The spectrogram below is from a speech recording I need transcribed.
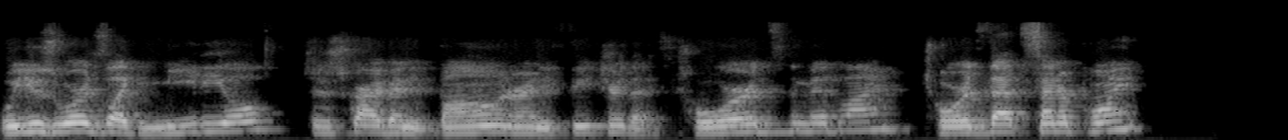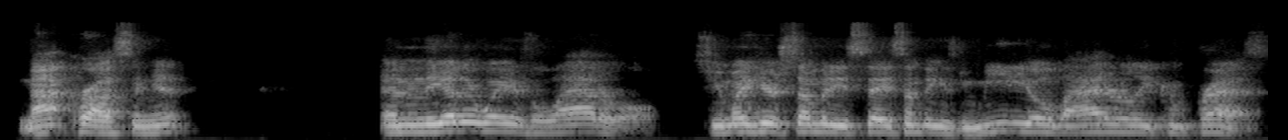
we use words like medial to describe any bone or any feature that's towards the midline, towards that center point, not crossing it. And then the other way is lateral. So you might hear somebody say something is mediolaterally compressed.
